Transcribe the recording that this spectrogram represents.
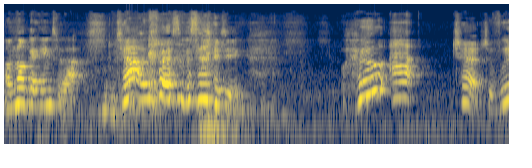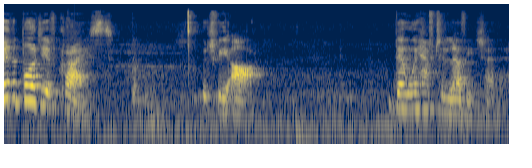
I'm not getting into that. Chat with the person beside you. Who at church, if we're the body of Christ, which we are, then we have to love each other.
